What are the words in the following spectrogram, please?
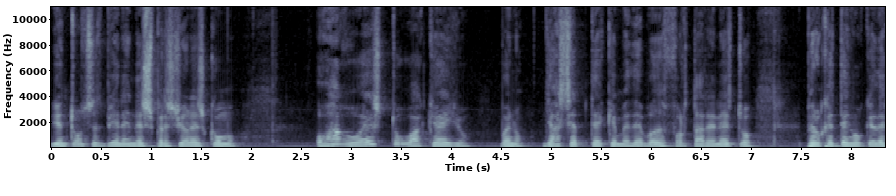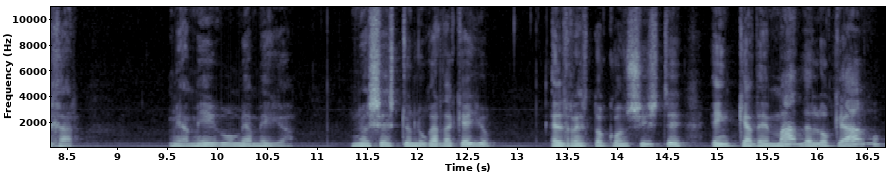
Y entonces vienen expresiones como, o hago esto o aquello. Bueno, ya acepté que me debo de esforzar en esto, pero ¿qué tengo que dejar? Mi amigo, mi amiga, no es esto en lugar de aquello. El resto consiste en que además de lo que hago,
